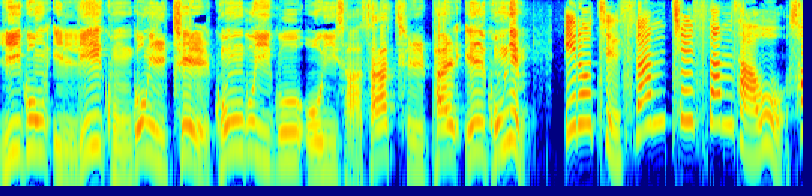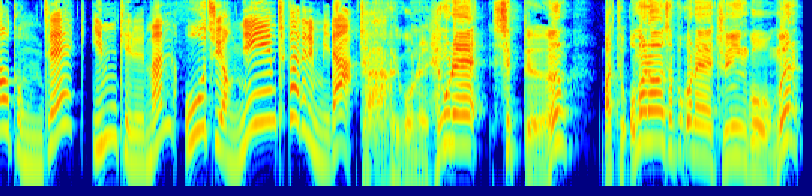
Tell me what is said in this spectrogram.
2012-0917-0929-5244-7810님. 1573-7345 서동재, 임길만, 오주영님 축하드립니다. 자, 그리고 오늘 행운의 10등 마트 5만원 상품권의 주인공은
